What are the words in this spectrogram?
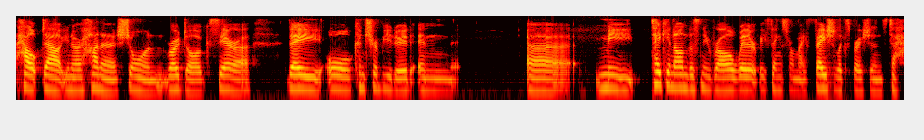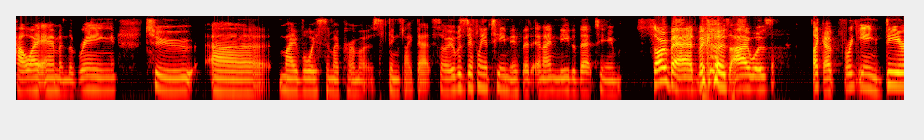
helped out. You know, Hannah, Sean, Road Dog, Sarah, they all contributed in uh, me taking on this new role, whether it be things from my facial expressions to how I am in the ring to uh, my voice and my promos, things like that. So it was definitely a team effort, and I needed that team so bad because I was like a freaking deer.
